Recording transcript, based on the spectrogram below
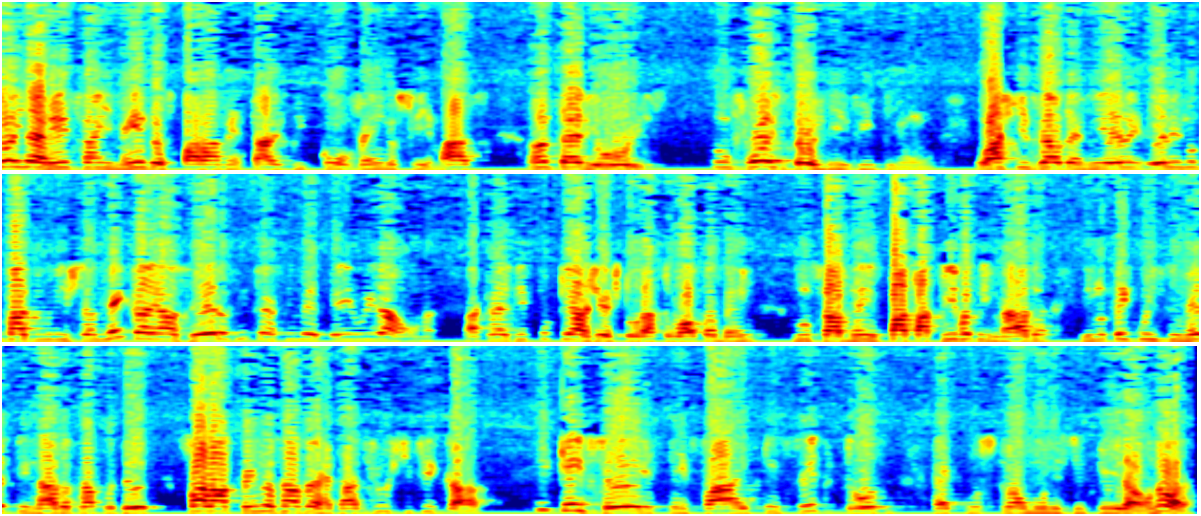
são inerentes a emendas parlamentares de convênios firmados anteriores. Não foi de 2021. Eu acho que Zé Aldemir, ele, ele não está administrando nem Canhazeiras e quer se meter em Uiraúna. Acredito porque a gestora atual também não sabe nem patativa de nada e não tem conhecimento de nada para poder falar apenas a verdade justificada. E quem fez, quem faz, quem sempre trouxe recursos para o município de Uiraúna. Ora,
